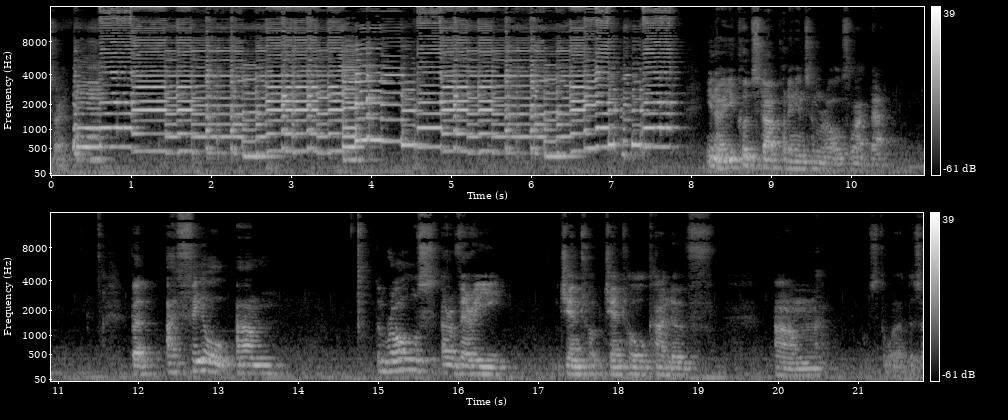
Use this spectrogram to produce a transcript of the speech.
sorry. You know, you could start putting in some rolls like that. But I feel um, the rolls are a very gentle, gentle kind of, um, what's the word? There's a,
